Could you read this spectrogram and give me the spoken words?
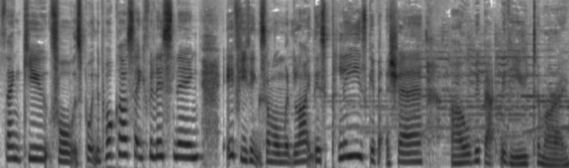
Thank you for supporting the podcast. Thank you for listening. If you think someone would like this, please give it a share. I will be back with you tomorrow.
